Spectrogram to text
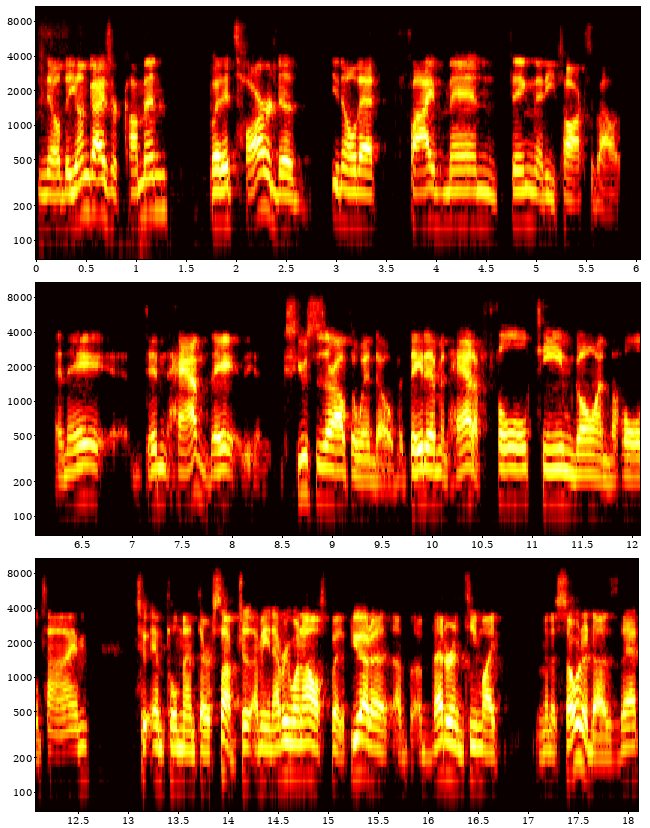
you know the young guys are coming but it's hard to you know that five men thing that he talks about and they didn't have they excuses are out the window but they haven't had a full team going the whole time to implement their stuff. Just, I mean, everyone else, but if you had a, a, veteran team like Minnesota does, that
